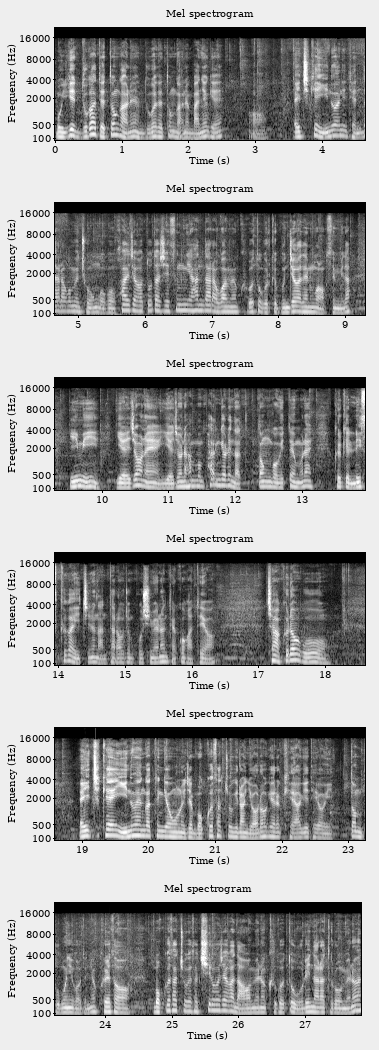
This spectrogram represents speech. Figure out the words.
뭐 이게 누가 됐던 간에 누가 됐던 간에 만약에 어, HK 인후환이 된다라고 하면 좋은 거고 화이자가 또다시 승리한다라고 하면 그것도 그렇게 문제가 되는 건 없습니다. 이미 예전에 예전에 한번 판결이 났던 거기 때문에 그렇게 리스크가 있지는 않다라고 좀 보시면 될 것 같아요. 자, 그러고 HK 이누행 같은 경우는 이제 먹크사 쪽이랑 여러 개를 계약이 되어 있던 부분이거든요. 그래서 먹크사 쪽에서 치료제가 나오면은 그것도 우리나라 들어오면은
